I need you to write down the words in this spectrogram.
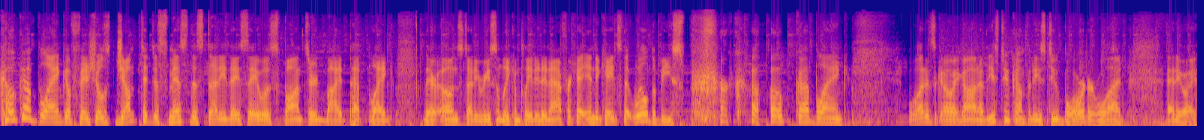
Coca Blank officials jumped to dismiss the study they say was sponsored by Pep Blank. Their own study recently completed in Africa indicates that wildebeest prefer Coca Blank. What is going on? Are these two companies too bored or what? Anyway,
